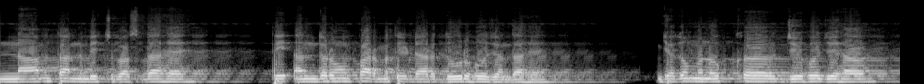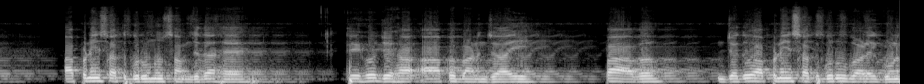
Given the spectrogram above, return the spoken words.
ਨਾਮ ਧਨ ਵਿੱਚ ਵਸਦਾ ਹੈ ਤੇ ਅੰਦਰੋਂ ਭਰਮ ਤੇ ਡਰ ਦੂਰ ਹੋ ਜਾਂਦਾ ਹੈ। ਜਦੋਂ ਮਨੁੱਖ ਜਿਹੋ ਜਿਹਾ ਆਪਣੇ ਸਤਿਗੁਰੂ ਨੂੰ ਸਮਝਦਾ ਹੈ ਤੇਹੋ ਜਿਹਾ ਆਪ ਬਣ ਜਾਏ ਭਾਵ, ਜਦੋਂ ਆਪਣੇ ਸਤਿਗੁਰੂ ਵਾਲੇ ਗੁਣ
